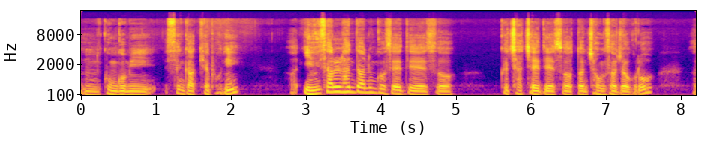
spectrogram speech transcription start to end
음, 곰곰이 생각해 보니 어, 인사를 한다는 것에 대해서 그 자체에 대해서 어떤 정서적으로 어,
